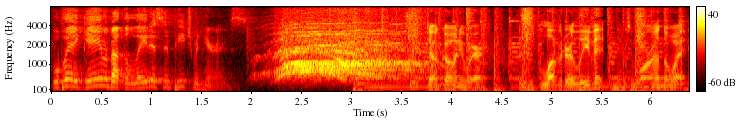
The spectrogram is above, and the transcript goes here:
we'll play a game about the latest impeachment hearings Don't go anywhere. This is Love It or Leave It, and there's more on the way.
